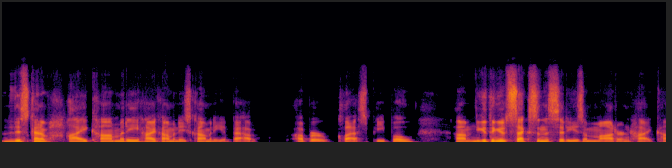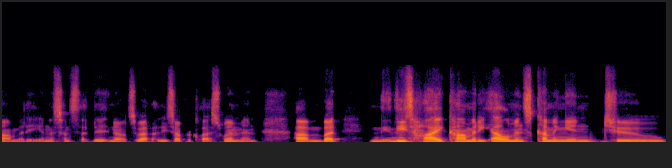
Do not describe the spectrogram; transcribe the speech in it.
this kind of high comedy high comedy is comedy about upper class people. Um, you could think of sex in the city as a modern high comedy in the sense that you know it's about these upper class women. Um, but th- these high comedy elements coming into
